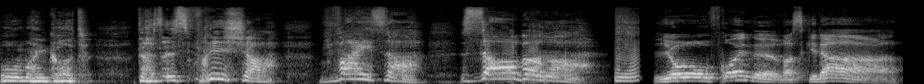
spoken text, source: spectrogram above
Oh mein Gott, das ist frischer, weißer, sauberer. Jo, Freunde, was geht ab?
